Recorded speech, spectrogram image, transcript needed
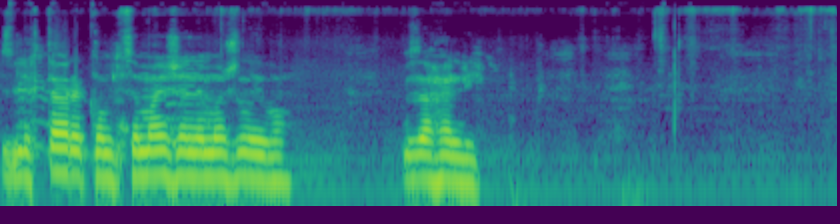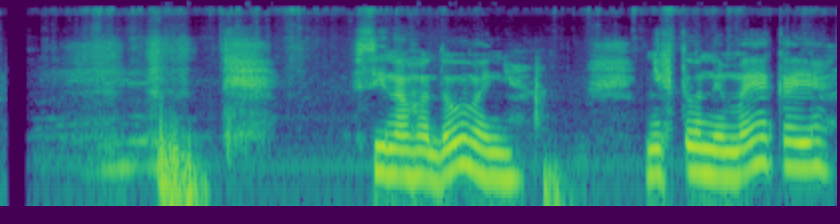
З ліхтариком це майже неможливо взагалі. Всі нагодовані, ніхто не мекає,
